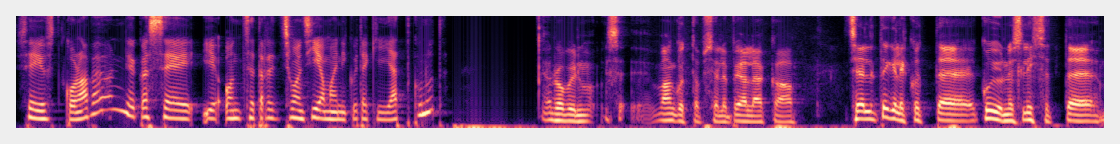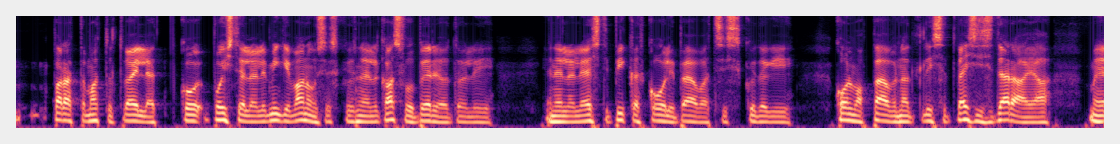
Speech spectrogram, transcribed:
see just kolmapäev on ja kas see on see traditsioon siiamaani kuidagi jätkunud? Robin vangutab selle peale, aga seal tegelikult eh, kujunes lihtsalt eh, paratamatult välja, et poistel oli mingi vanuses, kus neil kasvuperiood oli ja neil oli hästi pikad koolipäevad, siis kuidagi kolmapäeval nad lihtsalt väsisid ära ja ma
